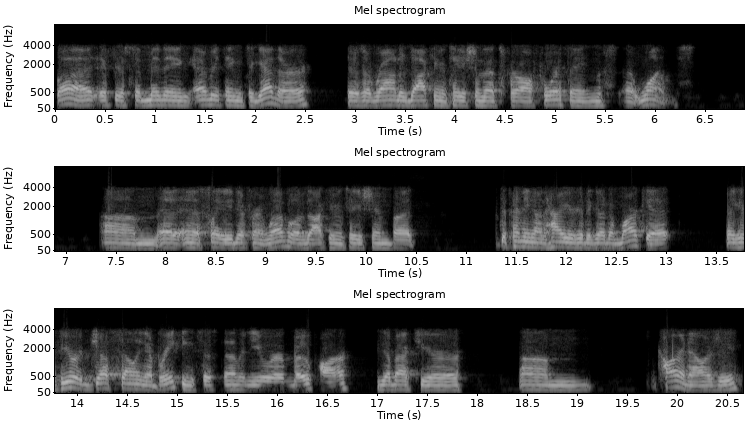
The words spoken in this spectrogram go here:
but if you're submitting everything together, there's a round of documentation that's for all four things at once. Um, at, at a slightly different level of documentation, but depending on how you're going to go to market, like if you were just selling a braking system and you were Mopar, to go back to your um, car analogy,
